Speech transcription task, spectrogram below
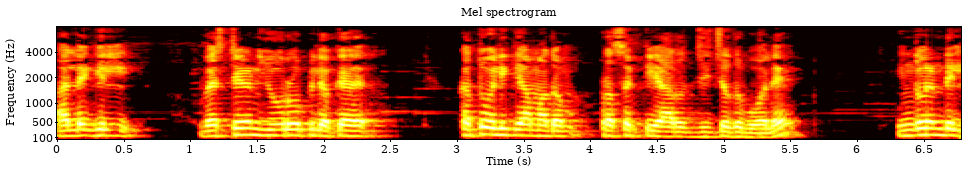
അല്ലെങ്കിൽ വെസ്റ്റേൺ യൂറോപ്പിലൊക്കെ കത്തോലിക്ക മതം പ്രസക്തി ആർജിച്ചതുപോലെ ഇംഗ്ലണ്ടിൽ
